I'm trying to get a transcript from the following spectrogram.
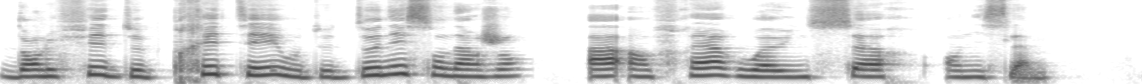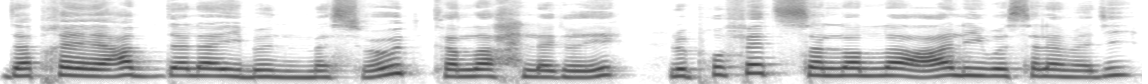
dans le fait de prêter ou de donner son argent à un frère ou à une sœur en islam. D'après Abdallah ibn Mas'ud, qu'Allah l'agrée, le prophète sallallahu alayhi wa sallam a dit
